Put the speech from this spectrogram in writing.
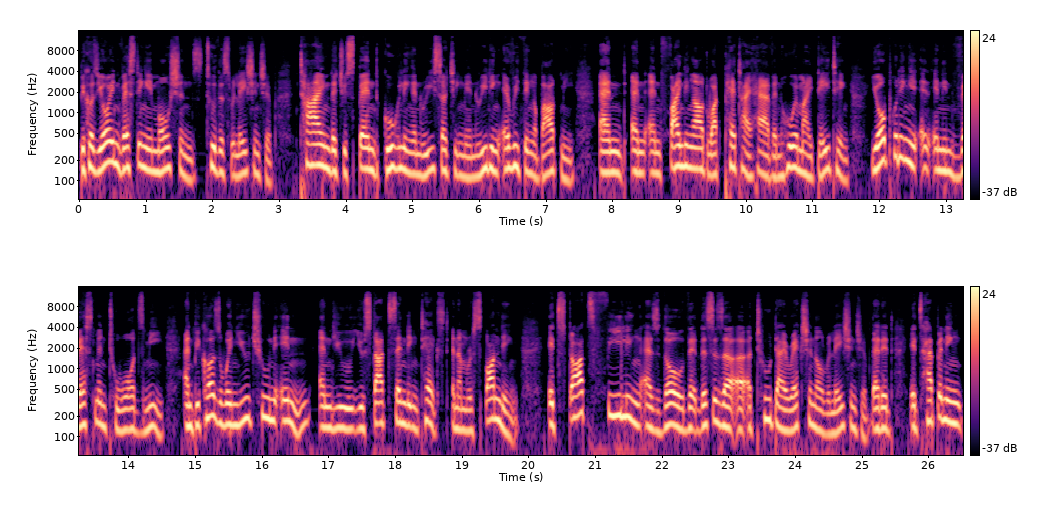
Because you're investing emotions to this relationship, time that you spend Googling and researching me and reading everything about me and, and, and finding out what pet I have and who am I dating. You're putting an investment towards me. And because when you tune in and you, you start sending text and I'm responding, it starts feeling as though that this is a, a two directional relationship, that it, it's happening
